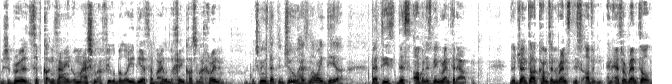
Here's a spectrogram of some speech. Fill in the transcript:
Mishabura Sifkat and Zayin umashma afilu below yidiyas habaylim v'chein kosav achronim, which means that the Jew has no idea that these, this oven is being rented out. The Gentile comes and rents this oven, and as a rental,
